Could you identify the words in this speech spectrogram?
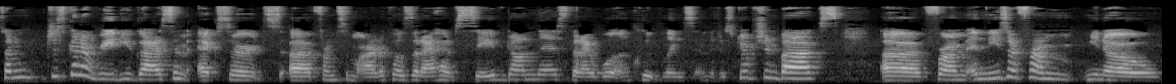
So I'm just going to read you guys some excerpts uh, from some articles that I have saved on this that I will include links in the description box. Uh, from and these are from you know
